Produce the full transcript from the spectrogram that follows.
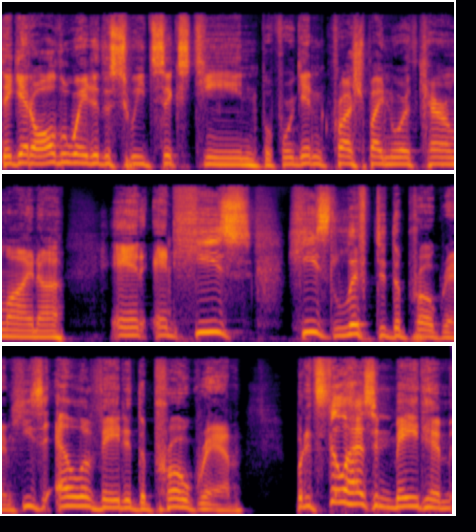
they get all the way to the Sweet 16 before getting crushed by North Carolina. And and he's he's lifted the program. He's elevated the program, but it still hasn't made him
